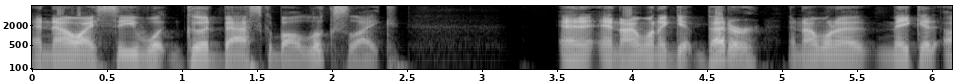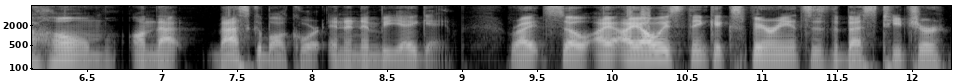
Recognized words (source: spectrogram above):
And now I see what good basketball looks like. And, and I want to get better and I want to make it a home on that basketball court in an NBA game. Right. So I, I always think experience is the best teacher.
